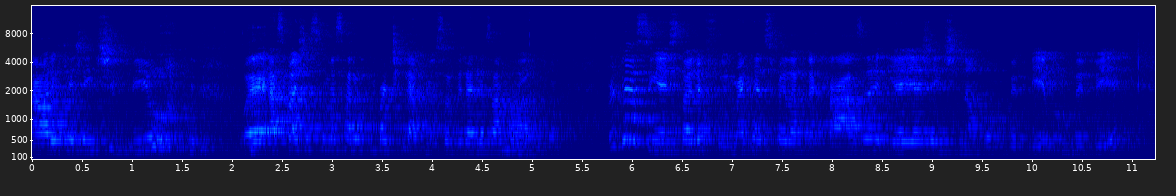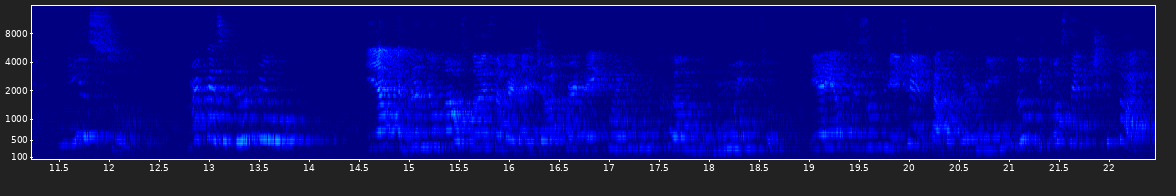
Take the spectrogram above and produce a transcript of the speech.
A hora que a gente viu, é, as páginas começaram a compartilhar, começou a viralizar muito. Porque assim, a história foi, o Marquez foi lá pra casa e aí a gente, não, vamos beber, vamos beber. Nisso, o Marquez dormiu. E eu, dormiu nós dois, na verdade. Eu acordei com ele roncando muito. E aí eu fiz o vídeo, ele tava dormindo e postei no TikTok.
